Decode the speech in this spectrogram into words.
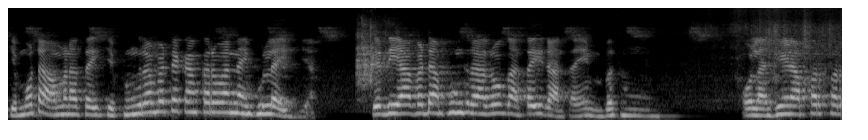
કે મોટા હમણાં તો કે ભૂંગરા બટેકા કરવાના ભૂલાઈ ગયા. તેથી આ બધા ભૂંગરા રોગા તૈરા હતા એમ બધું. ઓલા ઝીણા ફરફર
